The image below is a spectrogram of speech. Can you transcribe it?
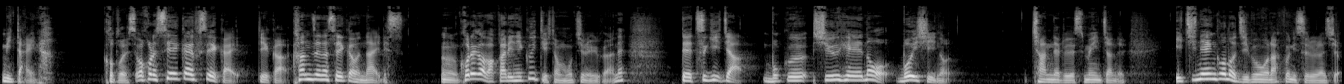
みたいなことです。これ正解不正解っていうか、完全な正解はないです。うん、これが分かりにくいっていう人ももちろんいるからね。で、次、じゃあ、僕、周平のボイシーのチャンネルです、メインチャンネル。1年後の自分を楽にするラジオ。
